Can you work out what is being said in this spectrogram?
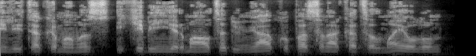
Milli takımımız 2026 Dünya Kupası'na katılma yolun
